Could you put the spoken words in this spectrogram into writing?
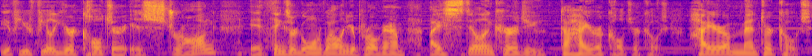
if you feel your culture is strong, it, things are going well in your program, I still encourage you to hire a culture coach, hire a mentor coach.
